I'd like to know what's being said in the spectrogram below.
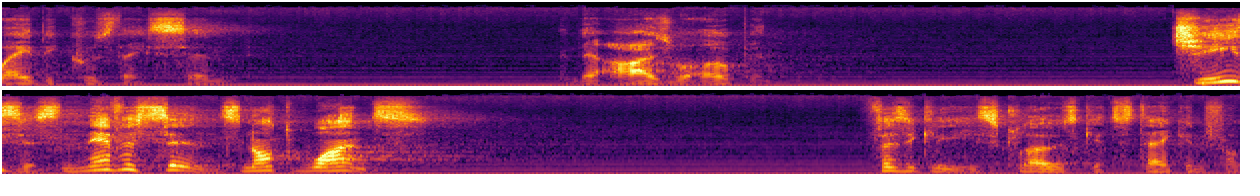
way because they sinned and their eyes were open. Jesus never sins, not once. Physically, his clothes gets taken from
